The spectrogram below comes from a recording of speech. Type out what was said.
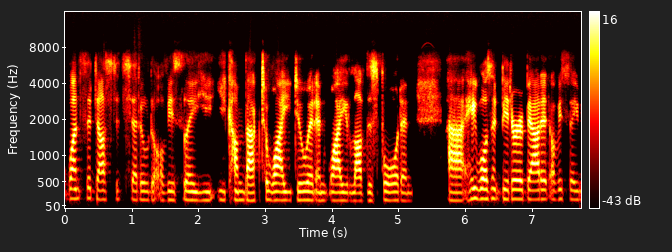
once the dust had settled, obviously you you come back to why you do it and why you love the sport. And uh, he wasn't bitter about it. Obviously,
